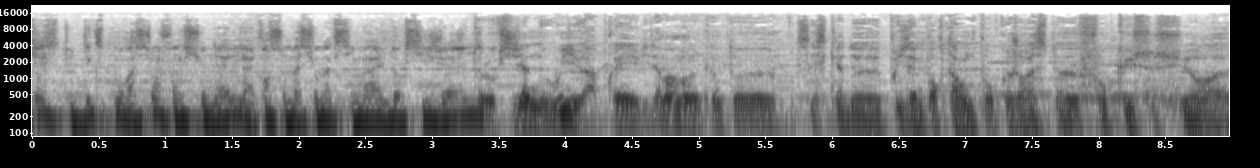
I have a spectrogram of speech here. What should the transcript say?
Test d'exploration fonctionnelle, la consommation maximale d'oxygène. De l'oxygène, oui. Après, évidemment, hein, quand euh, c'est ce qu'il y a de plus important pour que je reste focus sur euh,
